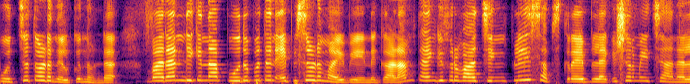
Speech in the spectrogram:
പുച്ഛത്തോടെ നിൽക്കുന്നുണ്ട്. വരാനിരിക്കുന്ന പുതുപുത്തൻ എപ്പിസോഡുമായി വീണ്ടും കാണാം. Thank for watching please subscribe like Sharmi channel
